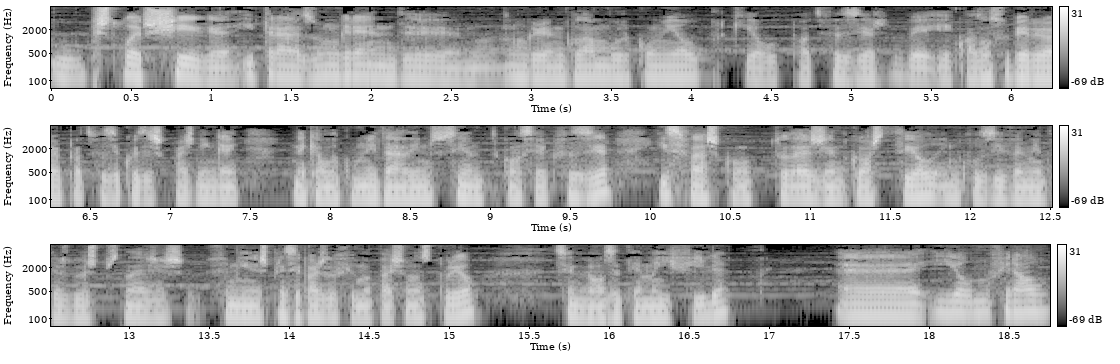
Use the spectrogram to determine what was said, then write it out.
o pistoleiro chega e traz um grande, um grande glamour com ele, porque ele pode fazer, é, é quase um super-herói, pode fazer coisas que mais ninguém naquela comunidade inocente consegue fazer. Isso faz com que toda a gente goste dele, inclusivamente as duas personagens femininas principais do filme apaixonam-se por ele, sendo elas até mãe e filha. Uh, e ele no final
